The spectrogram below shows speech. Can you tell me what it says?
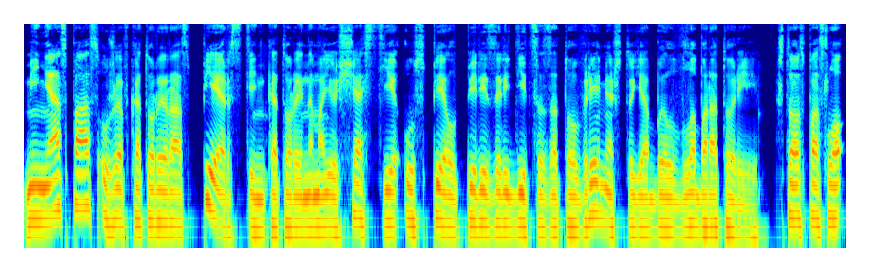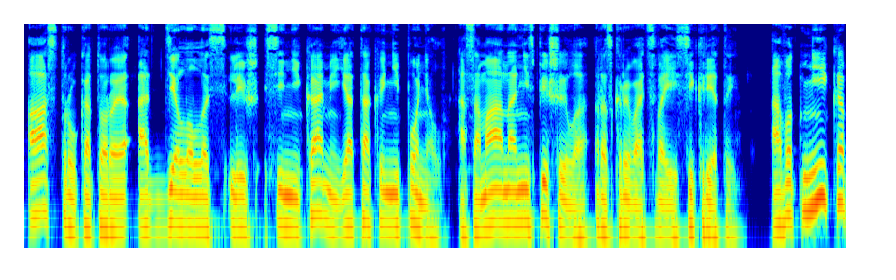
Меня спас уже в который раз перстень, который, на мое счастье, успел перезарядиться за то время, что я был в лаборатории. Что спасло Астру, которая отделалась лишь синяками, я так и не понял. А сама она не спешила раскрывать свои секреты. А вот Ника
